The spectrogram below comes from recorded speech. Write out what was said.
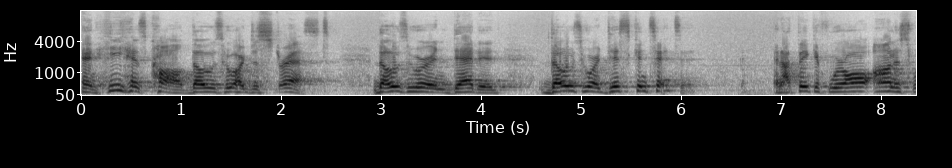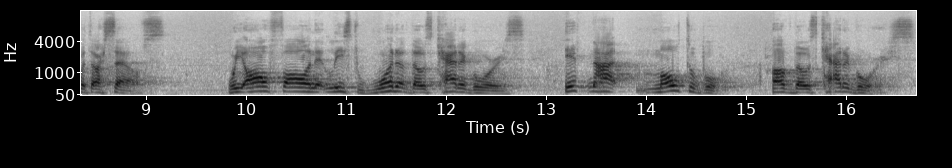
and He has called those who are distressed, those who are indebted, those who are discontented. And I think if we're all honest with ourselves, we all fall in at least one of those categories if not multiple of those categories.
